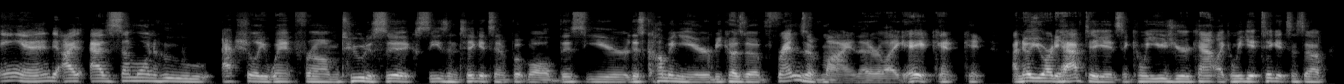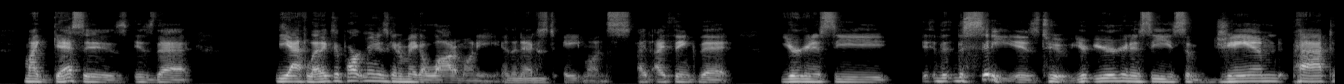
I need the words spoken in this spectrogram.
and I, as someone who actually went from two to six season tickets in football this year, this coming year, because of friends of mine that are like, "Hey, can can I know you already have tickets, and can we use your account? Like, can we get tickets and stuff?" My guess is is that the athletic department is going to make a lot of money in the next eight months. I, I think that you're going to see the, the city is too. You're, you're going to see some jammed, packed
